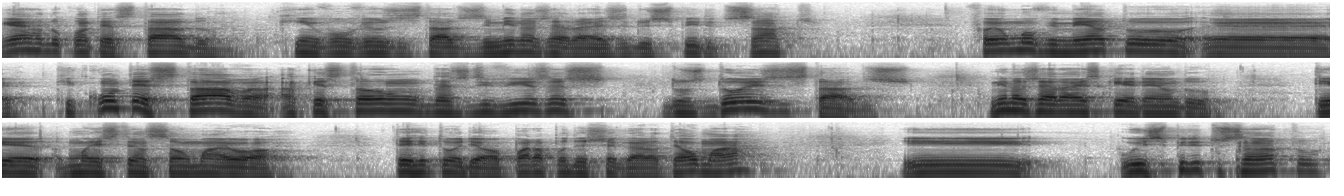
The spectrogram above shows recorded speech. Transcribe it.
Guerra do Contestado, que envolveu os estados de Minas Gerais e do Espírito Santo, foi um movimento é, que contestava a questão das divisas dos dois estados. Minas Gerais querendo ter uma extensão maior territorial para poder chegar até o mar e o Espírito Santo,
